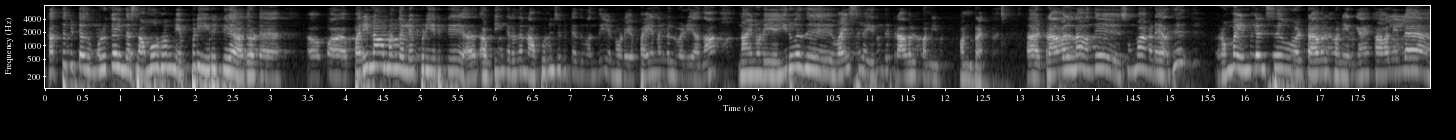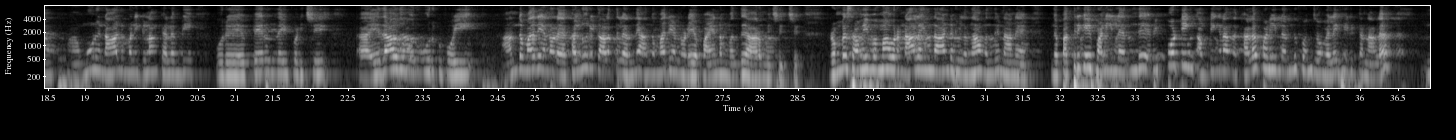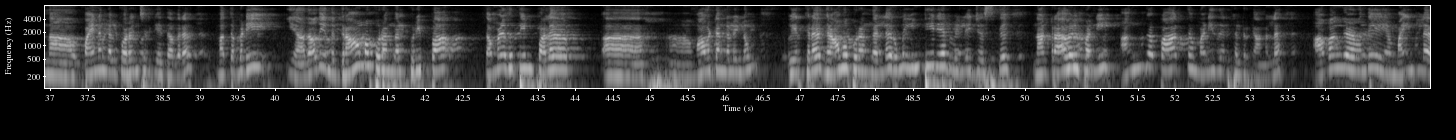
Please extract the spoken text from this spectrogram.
கற்றுக்கிட்டது முழுக்க இந்த சமூகம் எப்படி இருக்குது அதோட ப பரிணாமங்கள் எப்படி இருக்குது அப்படிங்கிறத நான் புரிஞ்சுக்கிட்டது வந்து என்னுடைய பயணங்கள் வழியாக தான். நான் என்னுடைய இருபது வயசில் இருந்து ட்ராவல் பண்ணி பண்ணுறேன் ட்ராவல்னால் வந்து சும்மா கிடையாது. ரொம்ப இன்டென்சிவ் ட்ராவல் பண்ணியிருக்கேன். காலையில் மூணு நாலு மணிக்கெலாம் கிளம்பி ஒரு பேருந்தை பிடிச்சி ஏதாவது ஒரு ஊருக்கு போய் அந்த மாதிரி என்னோட கல்லூரி காலத்துலேருந்தே அந்த மாதிரி என்னுடைய பயணம் வந்து ஆரம்பிச்சிச்சு. ரொம்ப சமீபமாக ஒரு நாலஞ்சு ஆண்டுகளில் தான் வந்து நான் இந்த பத்திரிகை பணியிலேருந்து ரிப்போர்ட்டிங் அப்படிங்கிற அந்த கலைப்பணியிலேருந்து கொஞ்சம் விலகி இருக்கனால நான் பயணங்கள் குறைஞ்சிருக்கே தவிர மற்றபடி அதாவது இந்த கிராமப்புறங்கள் குறிப்பாக தமிழகத்தின் பல மாவட்டங்களிலும் இருக்கிற கிராமப்புறங்களில் ரொம்ப இன்டீரியர் வில்லேஜஸ்க்கு நான் ட்ராவல் பண்ணி அங்கே பார்த்த மனிதர்கள் இருக்காங்கல்ல அவங்க வந்து என் மைண்டில்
